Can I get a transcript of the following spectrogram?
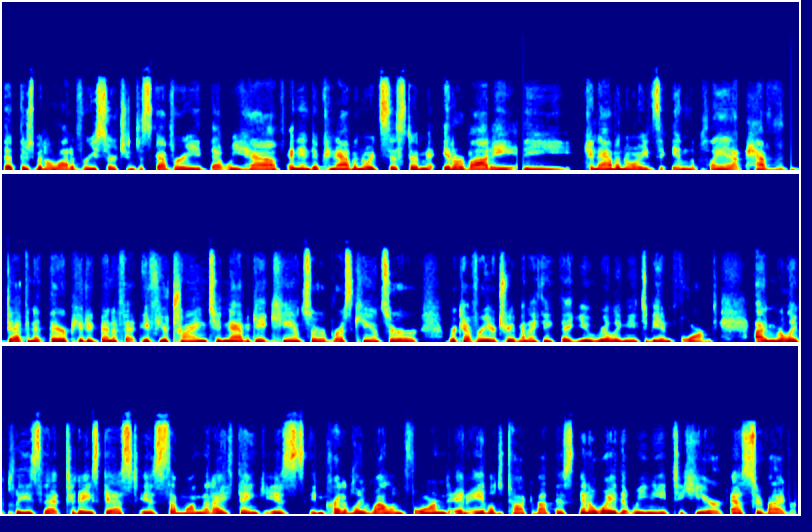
that there's been a lot of research and discovery that we have an endocannabinoid system in our body. The cannabinoids in the plant have definite therapeutic benefit. If you're trying to navigate cancer, breast cancer recovery or treatment, I think that you really need to be informed. I'm really pleased that today's guest is someone that I think is incredibly well informed and able to talk about this in a way that we need to hear as survivors.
